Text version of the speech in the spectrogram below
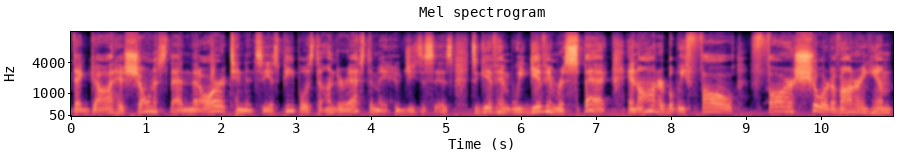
that God has shown us that, and that our tendency as people is to underestimate who Jesus is, to give him, we give him respect and honor, but we fall far short of honoring him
